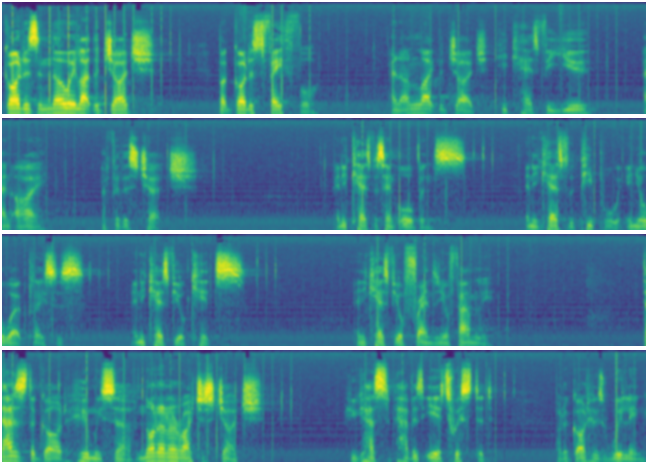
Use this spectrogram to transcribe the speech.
God is in no way like the judge, but God is faithful. And unlike the judge, he cares for you and I and for this church. And he cares for St. Albans. And he cares for the people in your workplaces. And he cares for your kids. And he cares for your friends and your family. That is the God whom we serve, not an unrighteous judge, who has to have his ear twisted, but a God who's willing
